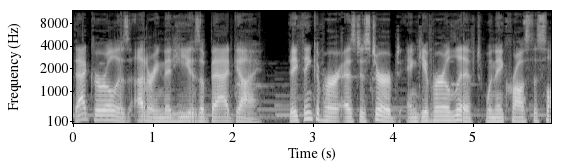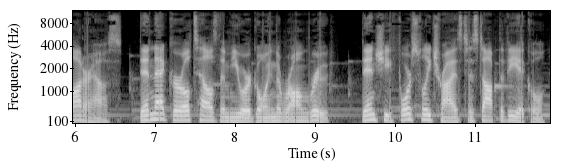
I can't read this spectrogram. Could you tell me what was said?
That girl is uttering that he is a bad guy. They think of her as disturbed and give her a lift when they cross the slaughterhouse. Then that girl tells them you are going the wrong route. Then she forcefully tries to stop the vehicle,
